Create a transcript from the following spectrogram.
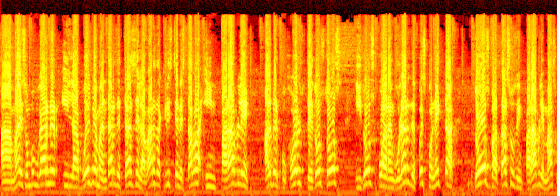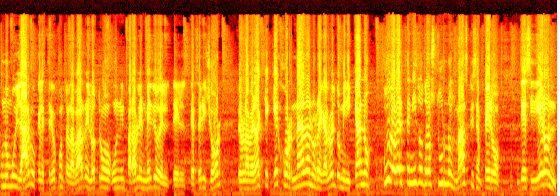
a Madison Baumgartner y la vuelve a mandar detrás de la barda. Cristian estaba imparable Albert Pujols de 2-2 y dos cuadrangulares. Después conecta dos batazos de imparable más, uno muy largo que le estrelló contra la barda, y el otro un imparable en medio del, tercer y short. Pero la verdad que qué jornada nos regaló el dominicano. Pudo haber tenido dos turnos más, Cristian, pero decidieron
